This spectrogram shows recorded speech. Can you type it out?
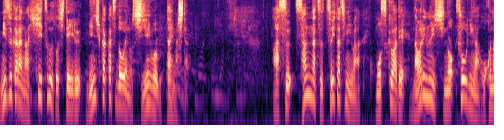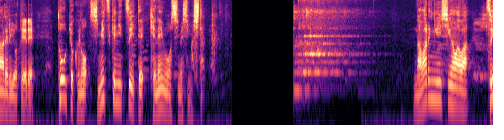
自らが引き継ぐとしている民主化活動への支援を訴えました。明日3月1日にはモスクワでナワリヌイ氏の葬儀が行われる予定で、当局の締め付けについて懸念を示しました。ナワリヌイ氏側は1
